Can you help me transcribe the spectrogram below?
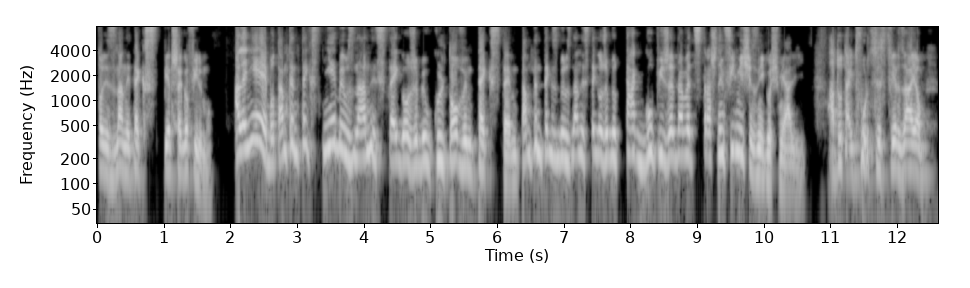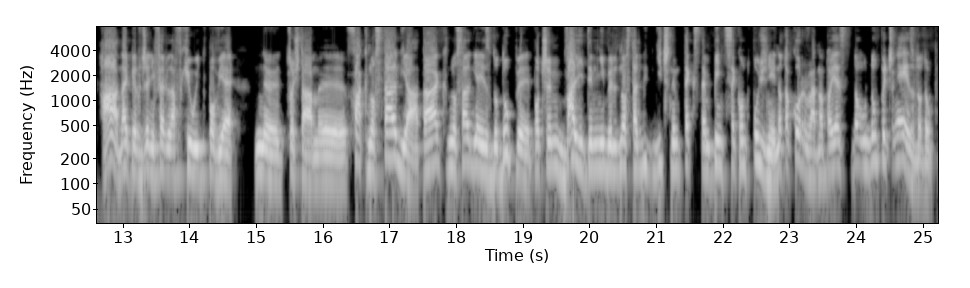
to jest znany tekst pierwszego filmu. Ale nie, bo tamten tekst nie był znany z tego, że był kultowym tekstem. Tamten tekst był znany z tego, że był tak głupi, że nawet w strasznym filmie się z niego śmiali. A tutaj twórcy stwierdzają, ha, najpierw Jennifer Love Hewitt powie coś tam, y, fuck nostalgia, tak? Nostalgia jest do dupy, po czym wali tym niby nostalgicznym tekstem 5 sekund później. No to kurwa, no to jest do dupy czy nie jest do dupy?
